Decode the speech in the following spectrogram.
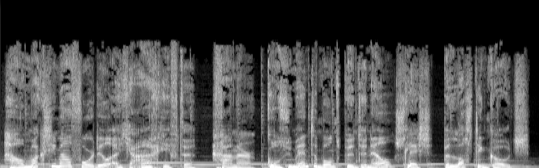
Haal maximaal voordeel uit je aangifte. Ga naar consumentenbond.nl slash belastingcoach.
